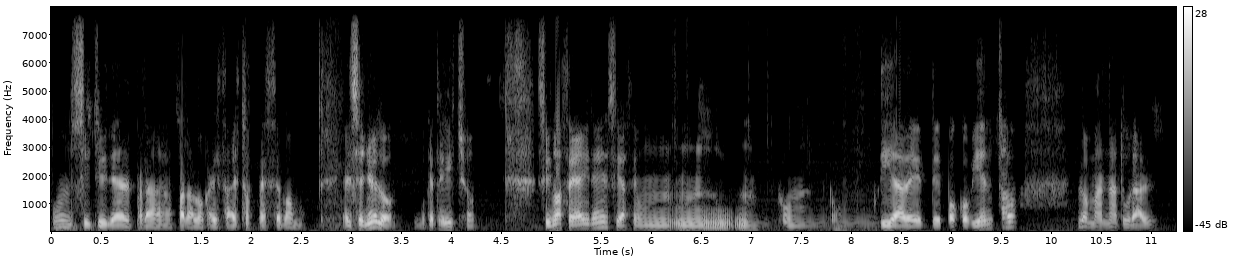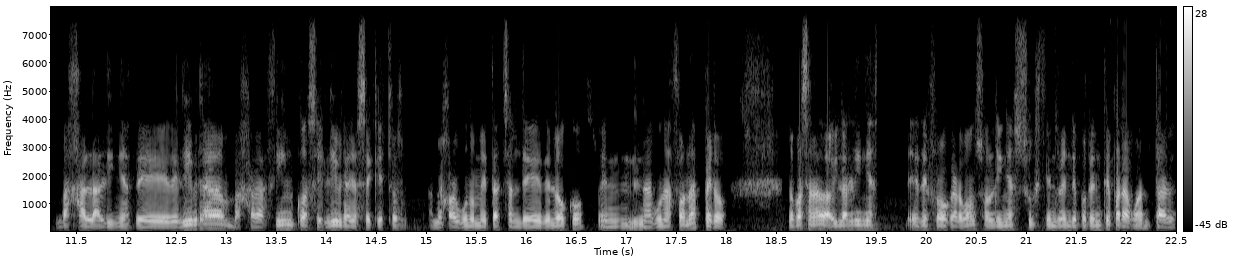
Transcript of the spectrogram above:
un sitio ideal para, para, localizar estos peces, vamos. El señuelo, lo que te he dicho, si no hace aire, si hace un, un, día de, poco viento, lo más natural, bajar las líneas de, libra, bajar a 5, a 6 libras, ya sé que esto a lo mejor algunos me tachan de, loco en, en, algunas zonas, pero no pasa nada, hoy las líneas de fluorocarbón son líneas suficientemente potentes para aguantar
